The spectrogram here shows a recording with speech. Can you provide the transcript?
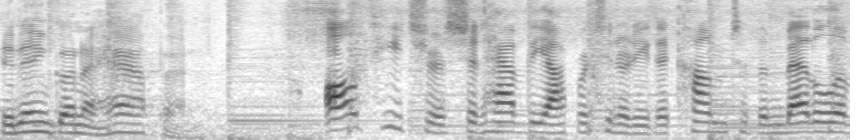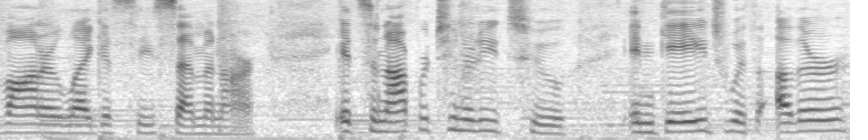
It ain't going to happen. All teachers should have the opportunity to come to the Medal of Honor Legacy Seminar. It's an opportunity to engage with other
